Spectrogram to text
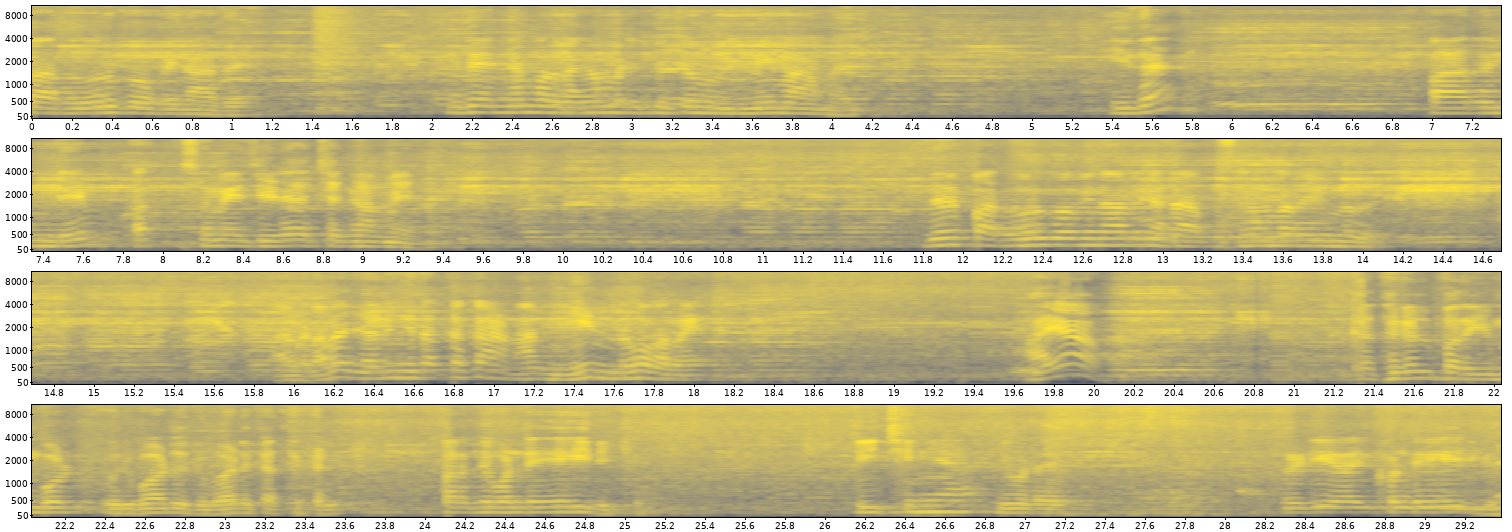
പറൂർ ഗോപിനാഥ് ഇത് എന്നെ മൃദംഗം പഠിപ്പിച്ച ഉണ്ണി മാമൻ. ഇത് പാറുവിന്റെയും സുമേജിയുടെ അച്ഛനും അമ്മയും ഇത് പറവൂർ ഗോപിനാഥ് കഥാപുസ്തകം പറയുന്നത് അവിടെ വരികയാണെങ്കിൽ ഇതൊക്കെ കാണാം നീ ഉണ്ട് കുറെ അയോ കഥകൾ പറയുമ്പോൾ ഒരുപാട് ഒരുപാട് കഥകൾ പറഞ്ഞുകൊണ്ടേയിരിക്കും ടീച്ചിങ് ഇവിടെ റെഡി ആയിക്കൊണ്ടേയിരിക്കും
